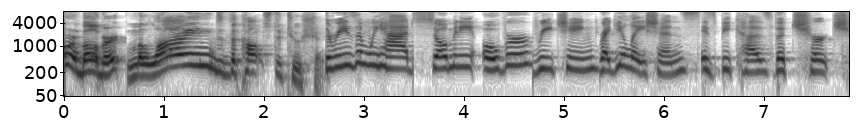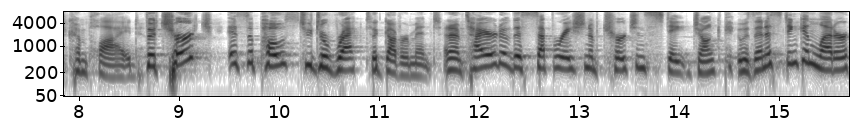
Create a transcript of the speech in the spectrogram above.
Lauren Boebert maligned the Constitution. The reason we had so many overreaching regulations is because the church complied. The church is supposed to direct the government. And I'm tired of this separation of church and state junk. It was in a stinking letter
